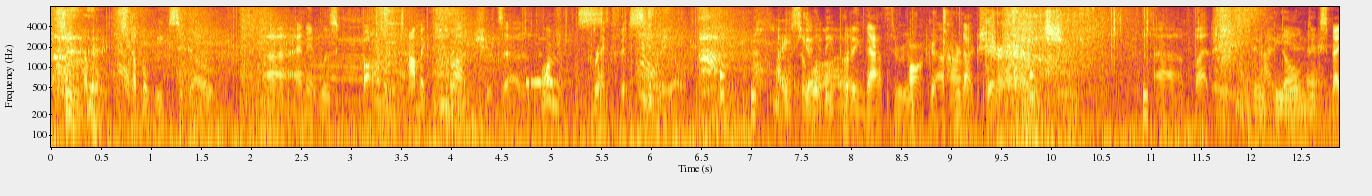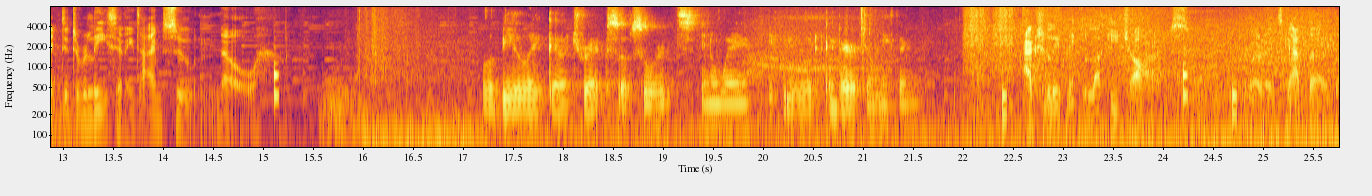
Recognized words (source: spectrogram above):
uh, a couple, a couple weeks ago, uh, and it was Bonk Atomic Crunch. It's a form of breakfast cereal. my so we'll be putting that through Bonk uh, production. Crunch. Uh, but it, I don't expect it to release anytime soon. No. Will it be like uh, tricks of sorts, in a way, if you would compare it to anything? Actually, think Lucky Charms, where it's got the, the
